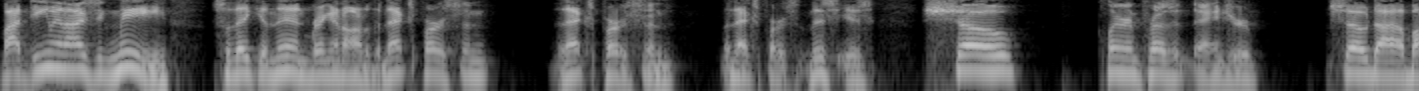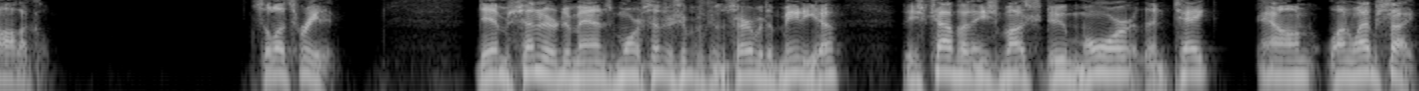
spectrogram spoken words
by demonizing me so they can then bring it on to the next person, the next person, the next person. This is so clear and present danger, so diabolical. So let's read it. Dem Senator demands more censorship of conservative media. These companies must do more than take down one website.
